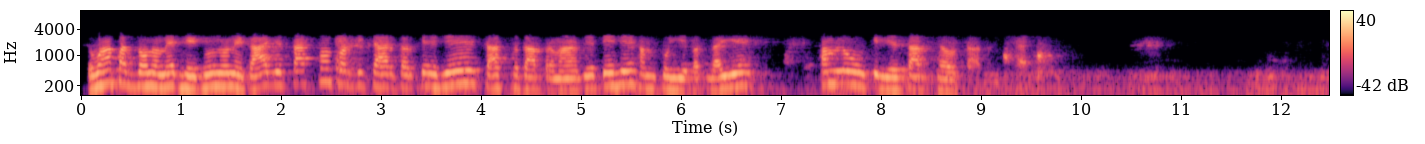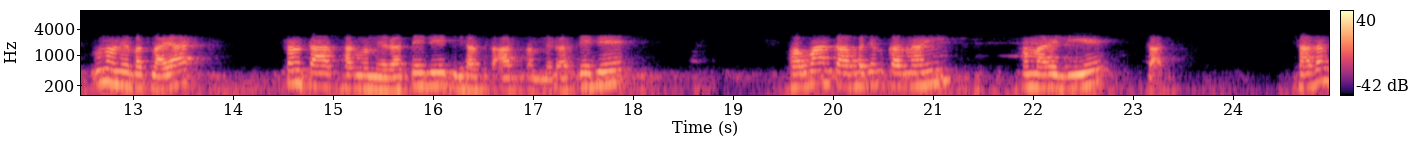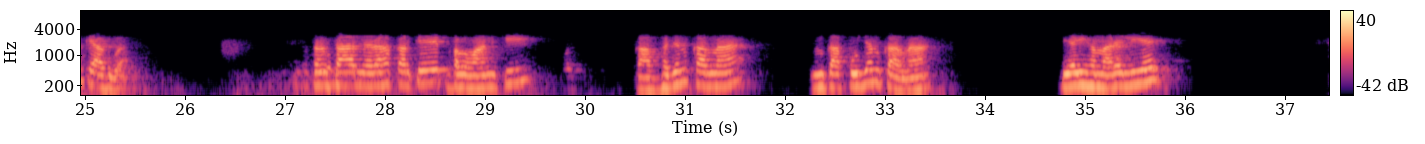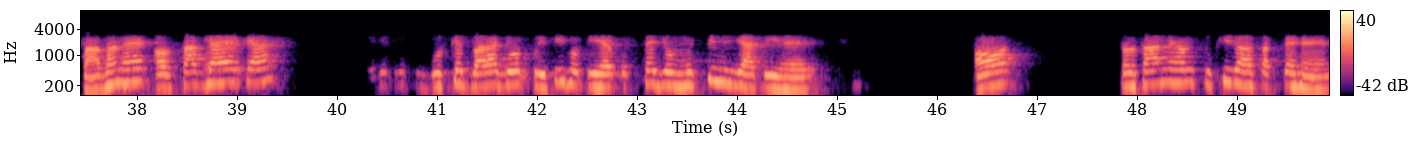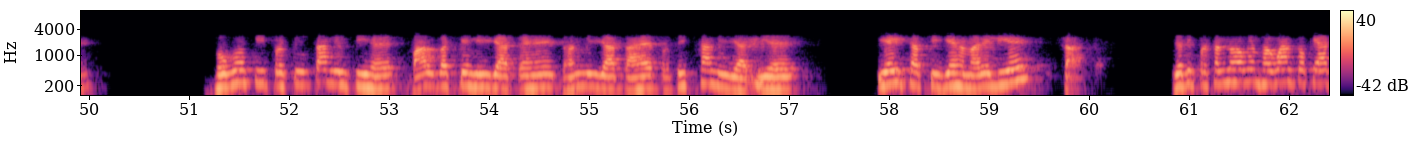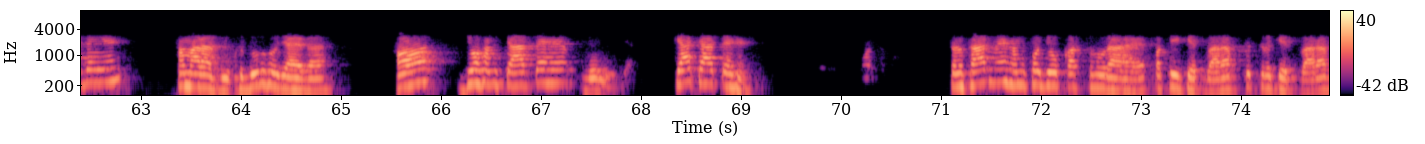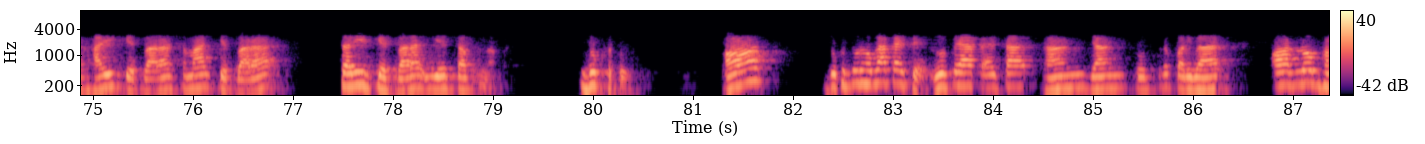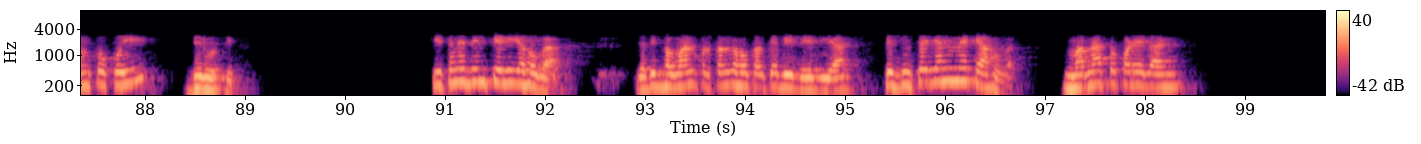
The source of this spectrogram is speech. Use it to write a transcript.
तो वहाँ पर दोनों में भेद उन्होंने कहा, ये शास्त्रों पर विचार करते हुए शास्त्र का प्रमाण देते हुए हमको ये बतलाइए, हम लोगों के लिए साध्य और साधन उन्होंने बतलाया संसार धर्म में रहते हुए, गृहस्थ आश्रम में रहते हुए, भगवान का भजन करना ही हमारे लिए साधन। साधन क्या हुआ? संसार में रह करके भगवान की का भजन करना, उनका पूजन करना, यही हमारे लिए साधन है और साध्य है क्या? उसके द्वारा जो प्रीति होती है, उससे जो मुक्ति मिल जाती है, और संसार में हम सुखी रह सकते हैं, भोगों की प्रचुरता मिलती है बाल बच्चे मिल जाते हैं, धन मिल जाता है, प्रतिष्ठा मिल जाती है, यही सब चीज़ें हमारे लिए साथ यदि प्रसन्न हो गए भगवान तो क्या देंगे? हमारा दुख दूर हो जाएगा, और जो हम चाहते हैं, वो मिल जाए। क्या चाहते हैं? संसार में हमको जो कष्ट हो रहा है, पति के द्वारा, पुत्र के द्वारा, भाई के द्वारा, समाज के द्वारा, शरीर के द्वारा, ये सब न दुख दूर और दुख दूर होगा कैसे? रुपया पैसा धन, जन, पुत्र, परिवार और लोग हमको कोई विरोधी कितने दिन के लिए होगा? यदि भगवान प्रसन्न होकर के भी दे दिया, फिर दूसरे जन्म में क्या होगा? मरना तो पड़ेगा ही।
